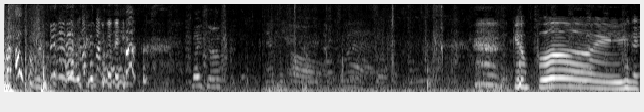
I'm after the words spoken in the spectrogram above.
Oh! Major. Good boy.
